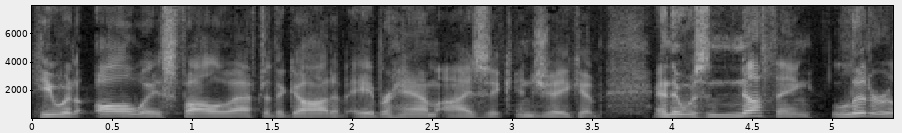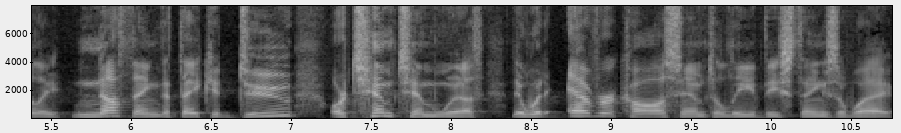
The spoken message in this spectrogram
He would always follow after the God of Abraham, Isaac, and Jacob. And there was nothing, literally nothing, that they could do or tempt him with that would ever cause him to leave these things away.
